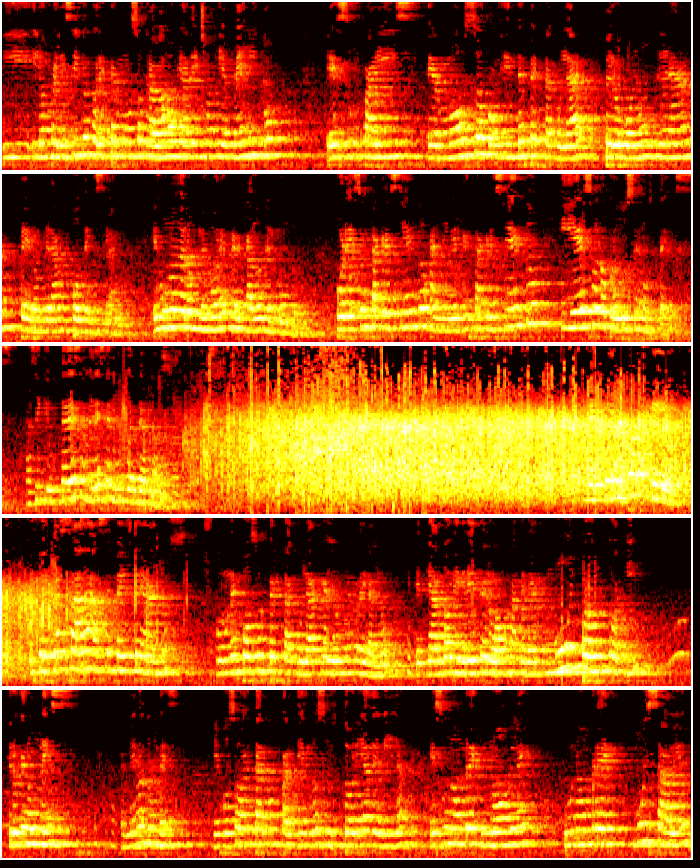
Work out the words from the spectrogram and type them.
y, y los felicito por este hermoso trabajo que han hecho aquí en México. Es un país hermoso, con gente espectacular, pero con un gran, pero gran potencial. Es uno de los mejores mercados del mundo. Por eso está creciendo al nivel que está creciendo y eso lo producen ustedes. Así que ustedes se merecen un fuerte aplauso. Les cuento que estoy casada hace 20 años con un esposo espectacular que Dios me regaló. Edgardo Negrete lo vamos a tener muy pronto aquí, creo que en un mes, en menos de un mes. Mi esposo va a estar compartiendo su historia de vida. Es un hombre noble, un hombre muy sabio,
